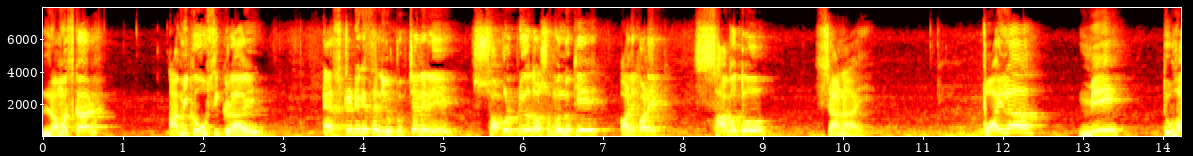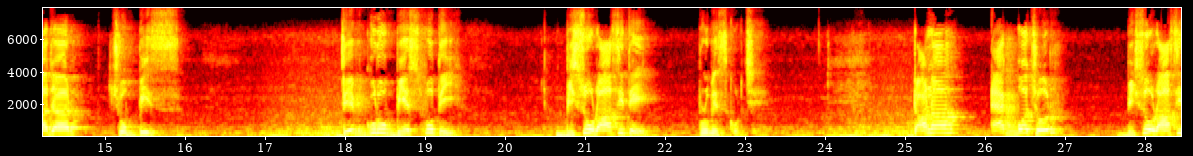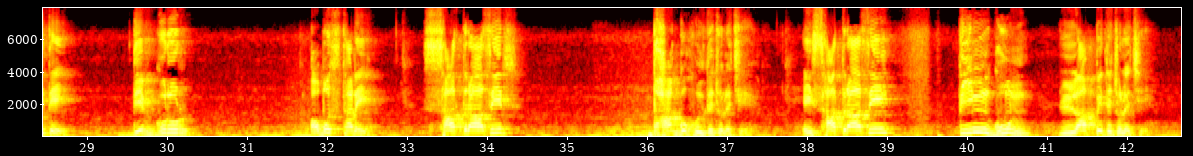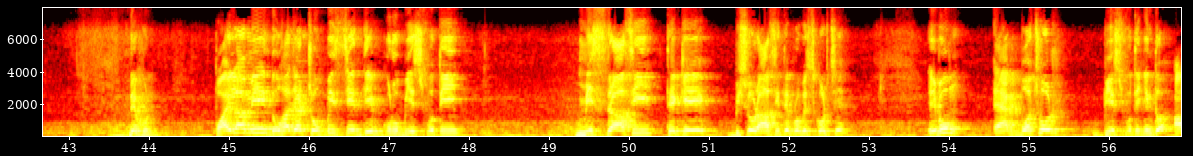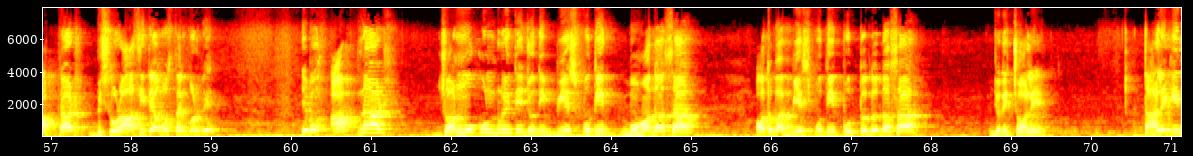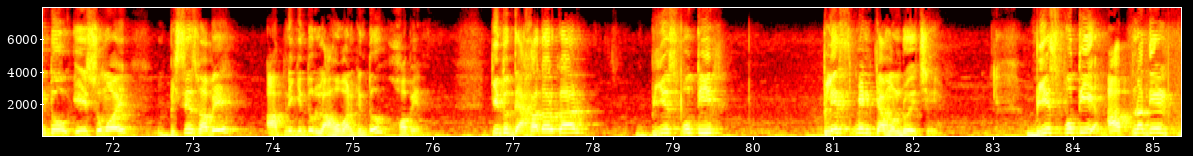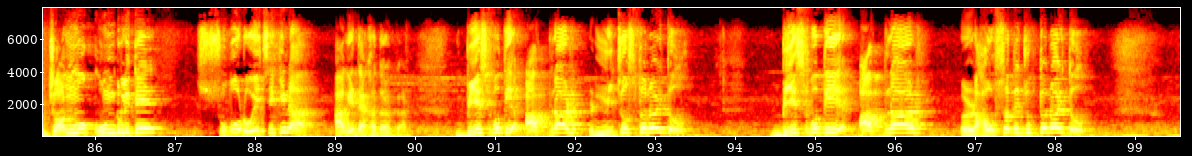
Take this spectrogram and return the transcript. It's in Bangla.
নমস্কার, আমি কৌশিক রায়। অ্যাস্ট্রেডিকেশন ইউটিউব চ্যানেলে সকল প্রিয় দর্শক বন্ধুকে অনেক অনেক স্বাগত জানাই। পয়লা মে দু হাজার চব্বিশ, দেবগুরু বৃহস্পতি বিশ্ব রাশিতে প্রবেশ করছে। টানা এক বছর বিশ্ব রাশিতে দেবগুরুর অবস্থানে সাত রাশির ভাগ্য খুলতে চলেছে। এই সাত রাশি তিন গুণ লাভ পেতে চলেছে। দেখুন, পয়লা মে দু হাজার চব্বিশ যে দেবগুরু বৃহস্পতি মেষ রাশি থেকে বিশ্ব রাশিতে প্রবেশ করছে এবং এক বছর বৃহস্পতি কিন্তু আপনার বিশ্ব রাশিতে অবস্থান করবে। এবং আপনার জন্মকুণ্ডলিতে যদি বৃহস্পতির মহাদশা অথবা বৃহস্পতির প্রত্যন্ত দশা যদি চলে, তাহলে কিন্তু এই সময় বিশেষভাবে আপনি কিন্তু লাভবান কিন্তু হবেন। কিন্তু দেখা দরকার বৃহস্পতির প্লেসমেন্ট কেমন রয়েছে। বৃহস্পতি আপনাদের জন্মকুণ্ডলিতে শুভ রয়েছে কি না আগে দেখা দরকার। বৃহস্পতি আপনার নিচস্থ নয় তো? বৃহস্পতি আপনার রাহুর সাথে যুক্ত নয় তো?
